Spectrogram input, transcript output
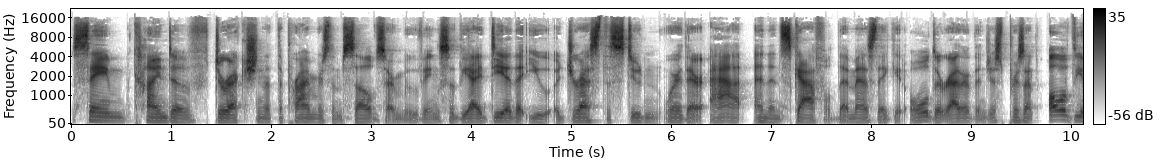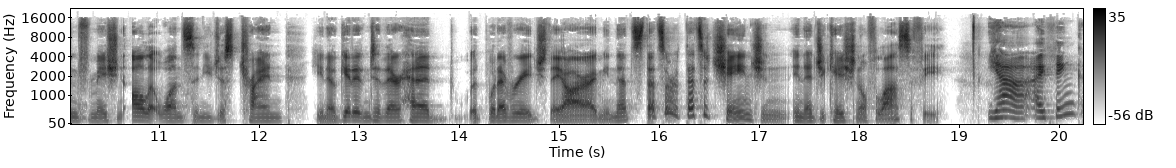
same kind of direction that the primers themselves are moving. So the idea that you address the student where they're at and then scaffold them as they get older rather than just present all of the information all at once and you just try and, you know, get it into their head at whatever age they are. I mean, that's that's a that's a change in in educational philosophy. Yeah, I think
